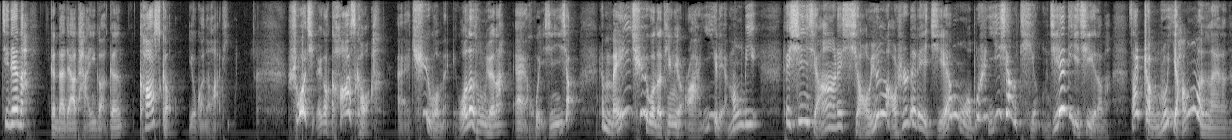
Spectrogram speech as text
今天呢，跟大家谈一个跟 Costco 有关的话题。说起这个 Costco 啊，哎，去过美国的同学呢，哎，会心一笑；这没去过的听友啊，一脸懵逼。这心想，这小云老师的这节目不是一向挺接地气的吗？咋整出洋文来了呢？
